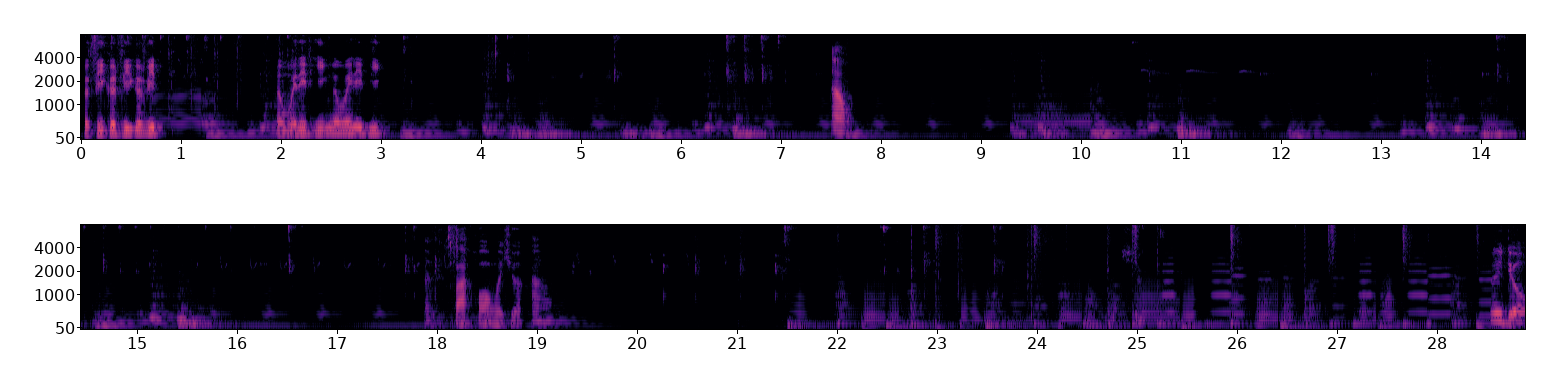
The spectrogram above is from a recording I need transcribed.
กดฟิดกดฟิดกดฟิดเราไม่ได้ทิ้งเราไม่ได้ทิ้งเอาฝากของไว้ชั่วคราวเฮ้ยเดี๋ยว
